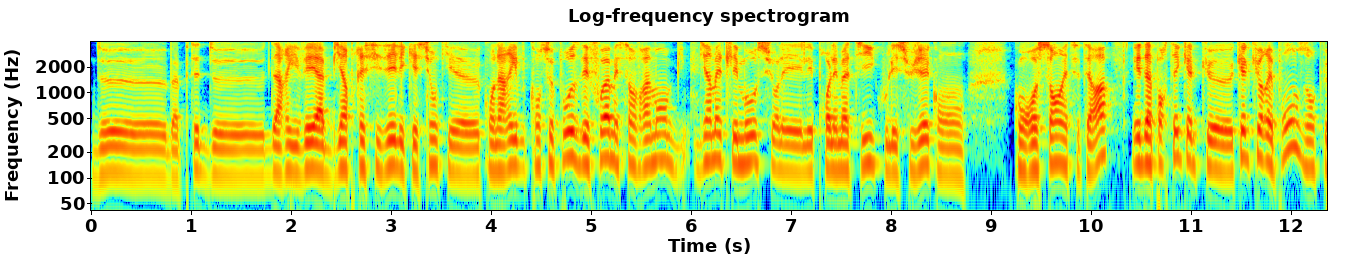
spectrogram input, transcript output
de bah, peut-être d'arriver à bien préciser les questions qu'on arrive, qu'on se pose des fois, mais sans vraiment bien mettre les mots sur les, problématiques ou les sujets qu'on qu'on ressent, etc. Et d'apporter quelques, quelques réponses. Donc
